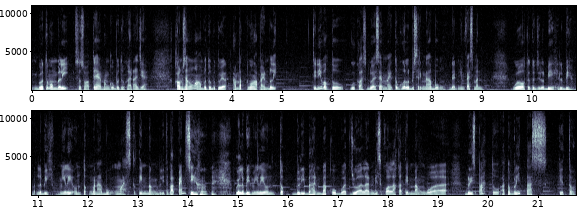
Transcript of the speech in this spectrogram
gue tuh membeli sesuatu yang emang gue butuhkan aja. Kalau misalnya gue gak butuh-butuh amat gue ngapain beli jadi waktu gue kelas 2 SMA itu gue lebih sering nabung dan investment. Gue waktu itu lebih lebih lebih milih untuk menabung emas ketimbang beli tempat pensil. Gue lebih milih untuk beli bahan baku buat jualan di sekolah ketimbang gue beli sepatu atau beli tas gitu.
